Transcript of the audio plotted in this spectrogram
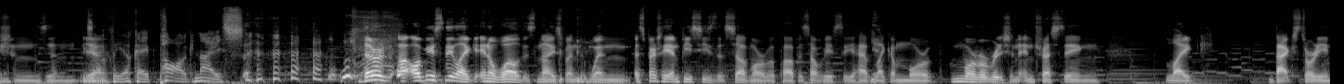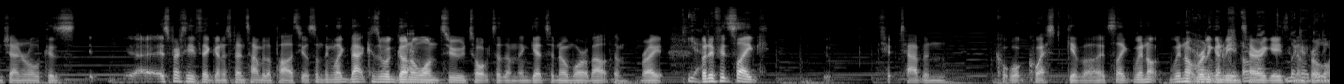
generations and Exactly. Okay. Pog. Nice. there are uh, obviously like in a world it's nice when when especially npcs that serve more of a purpose obviously have Yeah. like a more more of a rich and interesting like backstory in general because especially if they're going to spend time with a party or something like that because we're going to Yeah. want to talk to them and get to know more about them right yeah. but if it's like tavern quest giver it's like we're not we're not Yeah, really going to be or like- interrogating like, them a for a good long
